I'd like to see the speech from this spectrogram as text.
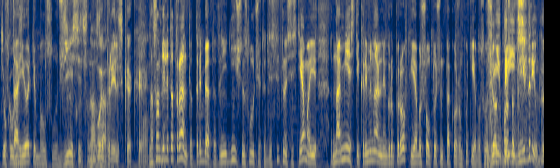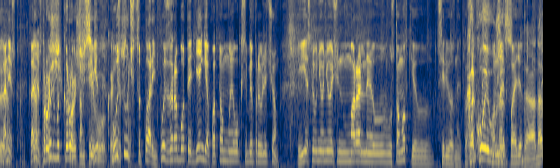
ти- В около Тойоте был случай. 10 такой. назад. Ой, прелесть какая. На самом деле это тренд, это, ребята, это не единичный случай, это действительно система, и на месте криминальной группировки я бы шел точно по такому же пути, я бы свой Внедрить, просто внедрил, да. конечно, Да, конечно, проще- пусть будет крот проще там сидит, всего, пусть конечно. учится парень, пусть заработает деньги, а потом мы его к себе привлечем. И если у него не очень моральные у- установки э, серьезные, то Какой он на ужас! это пойдет. Да, на-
